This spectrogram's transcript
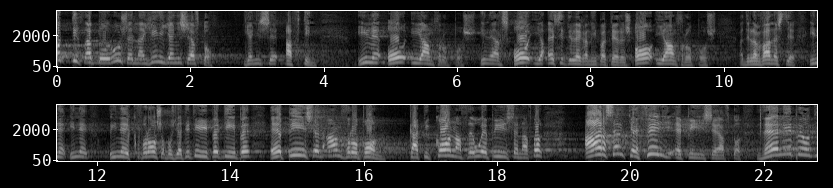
ό,τι θα μπορούσε να γίνει γέννησε αυτό γέννησε αυτήν είναι ο ή άνθρωπος είναι ο, έτσι τη λέγανε οι πατέρες ο ή άνθρωπος Αντιλαμβάνεστε, είναι, είναι, είναι εκπρόσωπος. Γιατί τι είπε, τι είπε, επίησεν άνθρωπων κατ' εικόνα Θεού επίησεν αυτόν, άρσεν και φίλοι επίησε αυτό. Δεν είπε ότι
